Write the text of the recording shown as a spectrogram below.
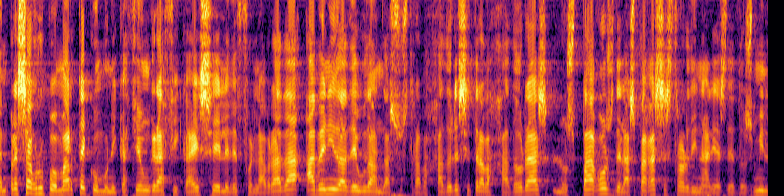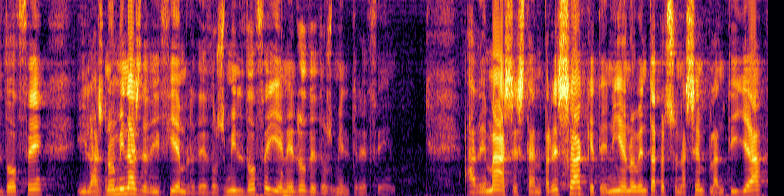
empresa Grupo Marte Comunicación Gráfica SL de Fuenlabrada ha venido adeudando a sus trabajadores y trabajadoras los pagos de las pagas extraordinarias de 2012 y las nóminas de diciembre de 2012 y enero de 2013. Además, esta empresa, que tenía 90 personas en plantilla,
